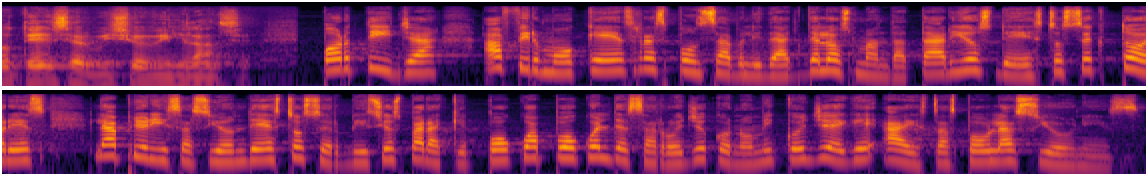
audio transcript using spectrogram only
no tienen servicio de vigilancia. Portilla afirmó que es responsabilidad de los mandatarios de estos sectores la priorización de estos servicios para que poco a poco el desarrollo económico llegue a estas poblaciones.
